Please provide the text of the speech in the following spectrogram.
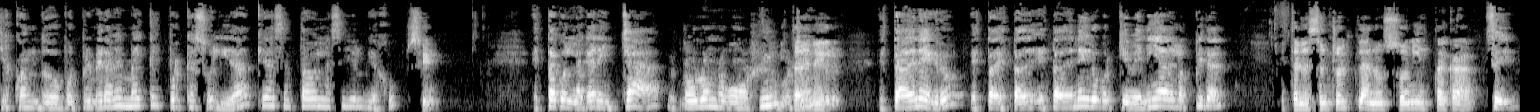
que es cuando por primera vez Michael, por casualidad, queda sentado en la silla del viejo, Sí, está con la cara hinchada, está hablando como está de negro. está de negro, está, está, está de negro porque venía del hospital. Está en el centro del plano, Sony está acá, Sí.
